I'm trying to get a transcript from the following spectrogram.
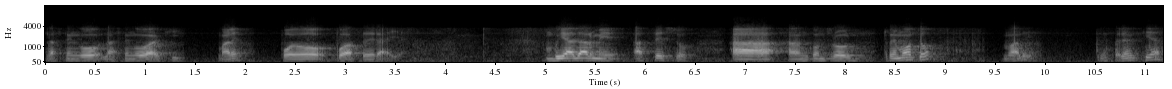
las tengo, las tengo aquí, ¿vale? Puedo, puedo acceder a ellas. Voy a darme acceso a, un control remoto, ¿vale? Preferencias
